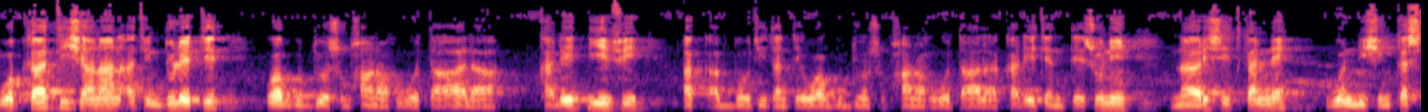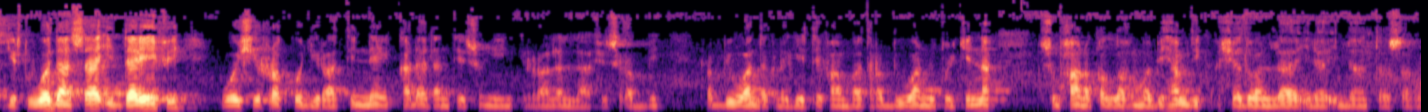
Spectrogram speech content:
وقتي شانان اتين دولتي وغدو سبحانه وتعالى كديتي في اك ابوتي تنت وغدو سبحانه وتعالى كديتي انت سوني ناريسيت كنه ونيشين كاس جرت. ودا سايد دريفي ويش ركو جراتني كدا تنت سوني ار الله في ربي ربي وانك نجيت فان بات. ربي وان تولكنا سبحانك اللهم بحمدك اشهد ان لا اله الا انت. استغفرك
